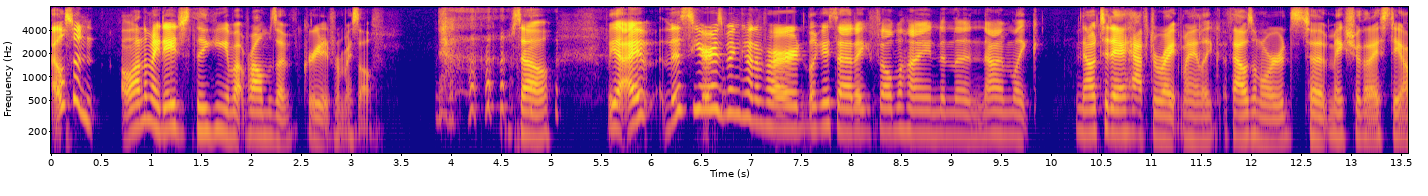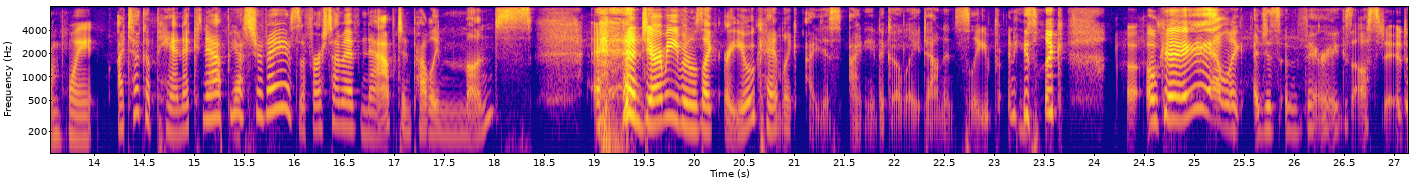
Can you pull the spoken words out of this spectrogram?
I also a lot of my day just thinking about problems I've created for myself. So, but yeah, I this year has been kind of hard. Like I said, I fell behind, and then now I'm like, now today I have to write my like a thousand words to make sure that I stay on point. I took a panic nap yesterday. It's the first time I've napped in probably months. And Jeremy even was like, "Are you okay?" I'm like, "I just I need to go lay down and sleep." And he's like, uh, "Okay." I'm like, "I just am very exhausted."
